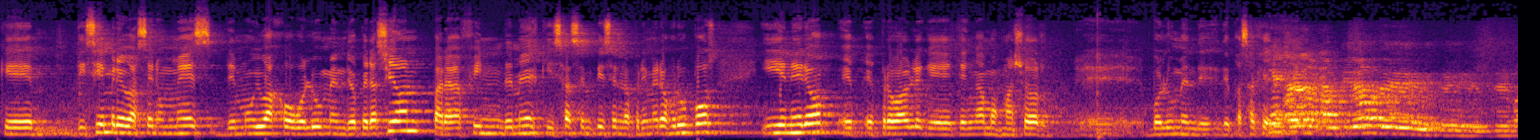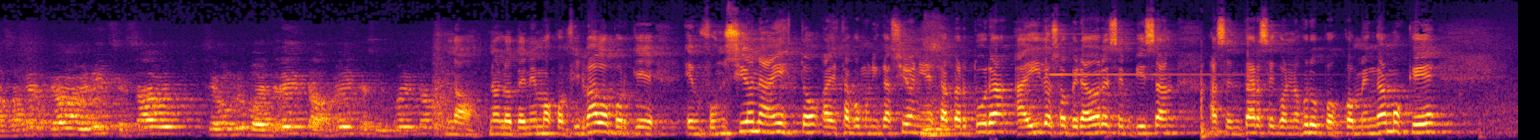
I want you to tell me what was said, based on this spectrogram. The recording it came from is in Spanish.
que diciembre va a ser un mes de muy bajo volumen de operación, para fin de mes quizás empiecen los primeros grupos y enero es, probable que tengamos mayor eh, volumen de, pasajeros. ¿Hay una cantidad de, de pasajeros que van a venir? ¿Se sabe? si es un grupo de 30, 20, 50. No, no lo tenemos confirmado porque en función a esto, a esta comunicación y a esta apertura, ahí los operadores empiezan a sentarse con los grupos. Convengamos que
